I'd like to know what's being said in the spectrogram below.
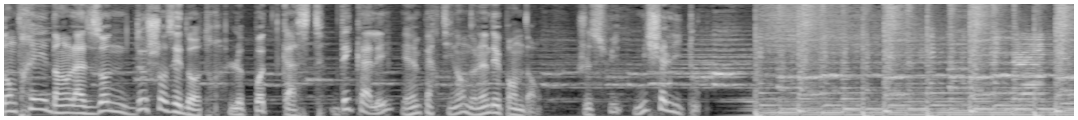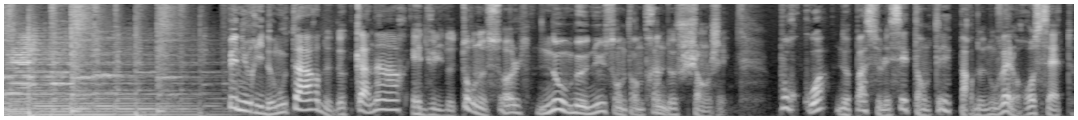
entrez dans la zone Deux choses et d'autres, le podcast décalé et impertinent de l'indépendant. Je suis Michel Litou. Pénurie de moutarde, de canard et d'huile de tournesol, nos menus sont en train de changer. Pourquoi ne pas se laisser tenter par de nouvelles recettes,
